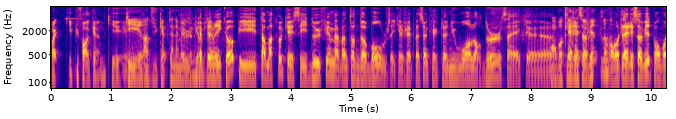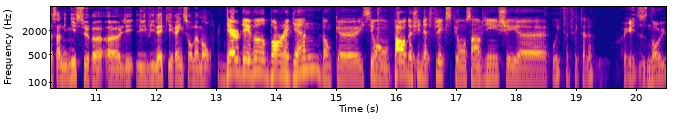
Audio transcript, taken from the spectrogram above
Ouais, qui est plus Falcon, qui est. qui est rendu Captain America. Captain America, puis t'as remarqué que c'est deux films avant Thunderbolt. C'est que J'ai l'impression qu'avec le New World Order, c'est que. On va clairer ça vite, là. On va clairer ça vite, puis on va s'enligner sur euh, euh, les, les vilains qui règnent sur le monde. Daredevil Born Again. Donc euh, ici, on part de chez Netflix puis on s'en vient chez. euh, Oui, t'as fait que t'as là. Et Disney.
